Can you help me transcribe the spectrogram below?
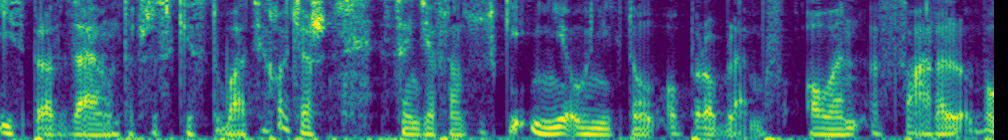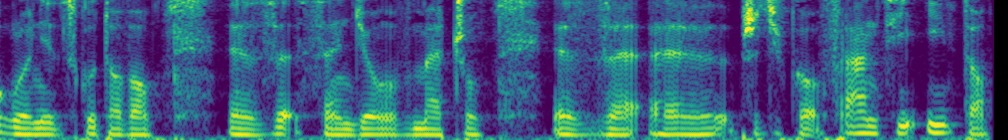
i sprawdzają te wszystkie sytuacje, chociaż sędzia francuski nie uniknął problemów. Owen Farrell w ogóle nie dyskutował z sędzią w meczu z, przeciwko Francji i to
